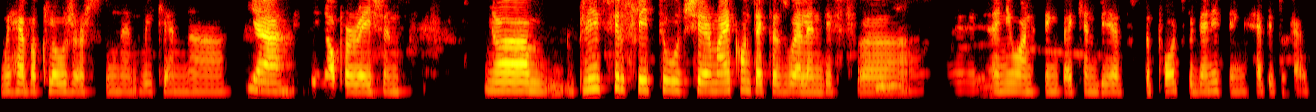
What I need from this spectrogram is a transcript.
we have a closure soon and we can uh, Yeah. in operations. Um, please feel free to share my contact as well. And if uh, anyone thinks I can be of support with anything, happy to help.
